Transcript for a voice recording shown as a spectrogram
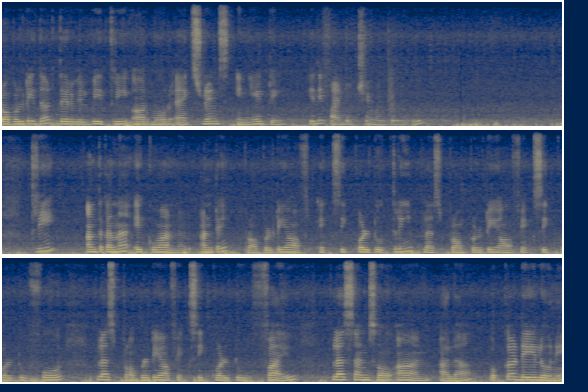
probability that there will be three or more accidents in a day ఇది ఫైండ్ అవుట్ చేయమంటున్నాడు. త్రీ అంతకన్నా ఎక్కువ అన్నాడు. అంటే property of x equal to three plus property of x equal to four plus property of x equal to five plus and so on అలా ఒక్క డేలోనే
